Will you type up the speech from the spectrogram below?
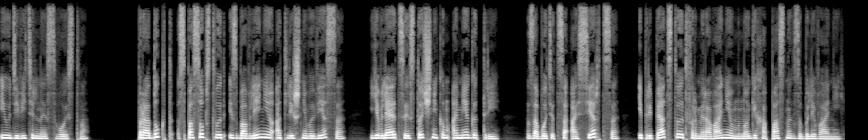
и удивительные свойства. Продукт способствует избавлению от лишнего веса, является источником омега-3, заботится о сердце и препятствует формированию многих опасных заболеваний.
